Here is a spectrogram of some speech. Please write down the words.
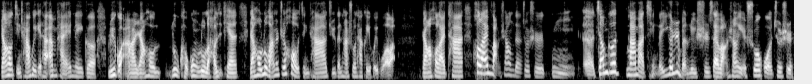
然后警察会给他安排那个旅馆啊，然后录口供录了好几天，然后录完了之后，警察局跟他说他可以回国了，然后后来他后来网上的就是嗯呃江哥妈妈请的一个日本律师在网上也说过，就是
